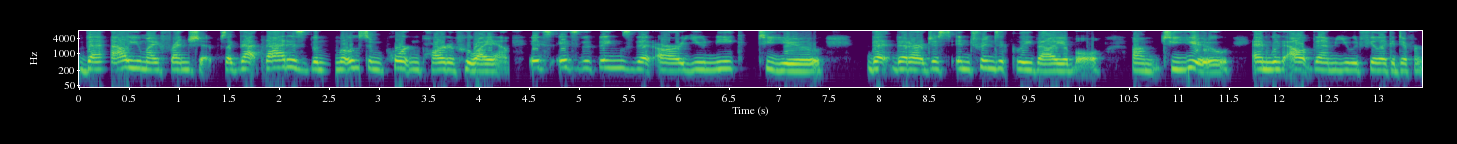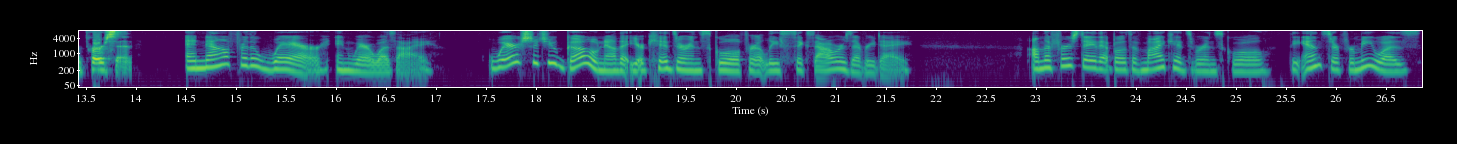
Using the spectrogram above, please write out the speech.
value my friendships like that that is the most important part of who i am it's it's the things that are unique to you that that are just intrinsically valuable um, to you, and without them, you would feel like a different person. And now for the where in Where Was I? Where should you go now that your kids are in school for at least six hours every day? On the first day that both of my kids were in school, the answer for me was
